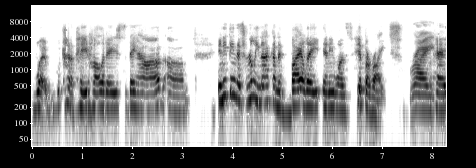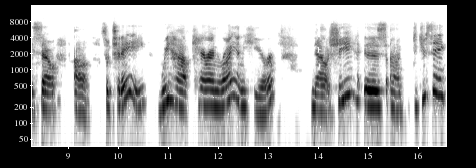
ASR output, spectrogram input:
what what kind of paid holidays they have. Um, anything that's really not going to violate anyone's HIPAA rights. Right. Okay. So uh, so today we have Karen Ryan here. Now she is. Uh, did you say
